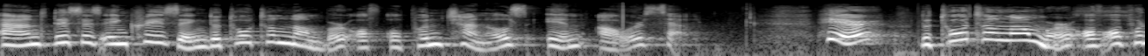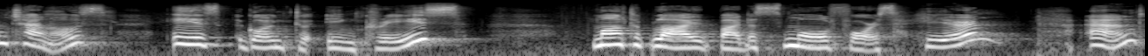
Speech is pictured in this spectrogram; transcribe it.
and this is increasing the total number of open channels in our cell. Here, the total number of open channels is going to increase multiplied by the small force here. And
